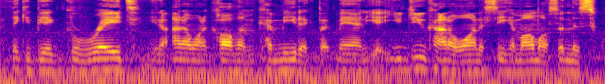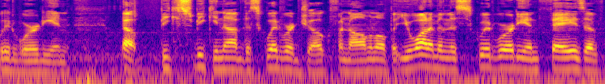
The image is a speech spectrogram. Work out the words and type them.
I think he'd be a great, you know, I don't want to call him comedic, but man, you, you do kind of want to see him almost in the Squidwardian Oh, speaking of the Squidward joke, phenomenal. But you want him in the Squidwardian phase of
